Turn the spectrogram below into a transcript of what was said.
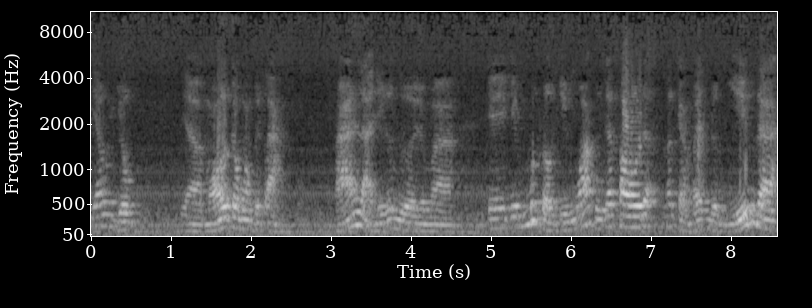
giáo dục và mọi công an việc làm phải là những người mà cái cái mức độ chuyển hóa của cái tôi đó nó càng phải được diễn ra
